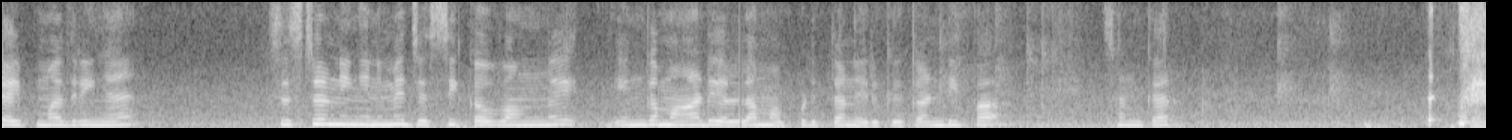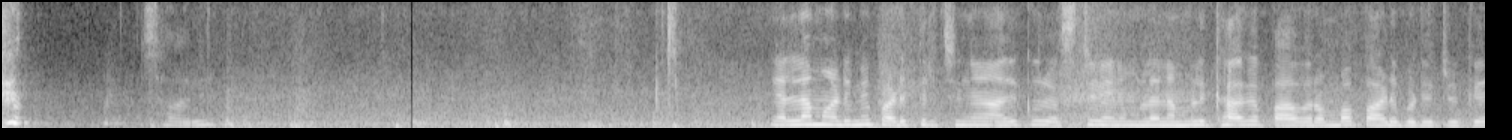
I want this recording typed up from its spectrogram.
டைப் மாதிரிங்க. சிஸ்டர் நீங்கள் இனிமேல் ஜெஸ்ஸி கவ்வாங்க எங்கள் மாடு எல்லாம் அப்படித்தான் இருக்குது கண்டிப்பாக சங்கர். சாரி எல்லா மாடுமே படுத்துருச்சுங்க. அதுக்கும் ரெஸ்ட்டு வேணும்ல. நம்மளுக்காக பாவம் ரொம்ப பாடுபட்டுருக்கு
